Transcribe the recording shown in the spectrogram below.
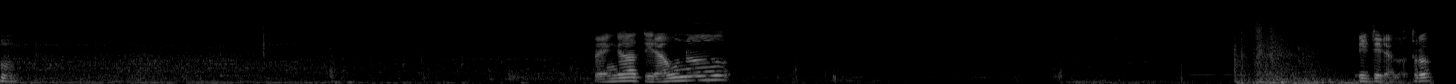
Venga, tira uno. Y tira el otro.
